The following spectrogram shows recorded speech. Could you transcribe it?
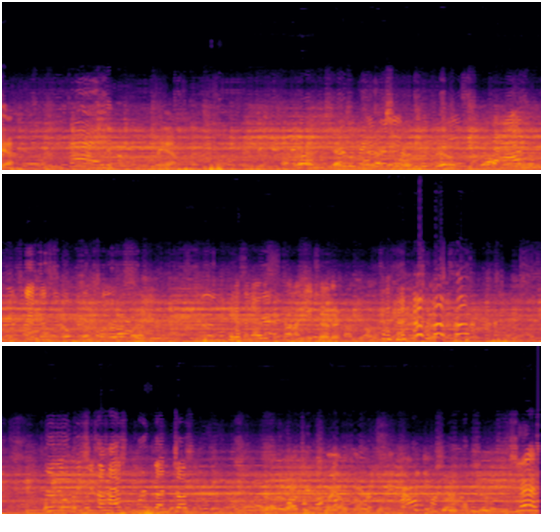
Yeah. Yeah. He know this is going on Yeah, YouTube. they're not the only ones. We're the only team that has a roof that doesn't. Yeah, a lot of teams play outdoors, don't even have it inside. Yes,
